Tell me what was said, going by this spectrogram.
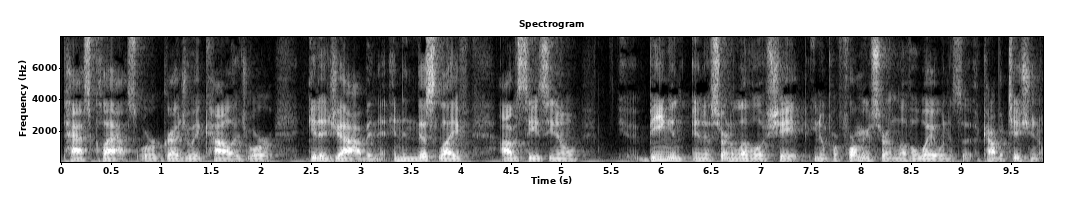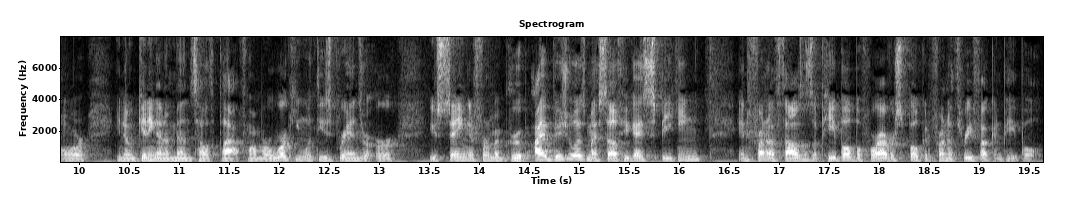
pass class or graduate college or get a job. And, and in this life, obviously, it's you know being in, in a certain level of shape, you know, performing a certain level way when it's a competition, or you know, getting on a men's health platform, or working with these brands, or, or you staying in front of a group. I visualize myself, you guys speaking in front of thousands of people before I ever spoke in front of three fucking people.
